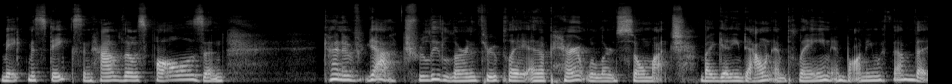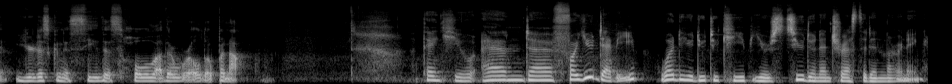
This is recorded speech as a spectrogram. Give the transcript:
make mistakes and have those falls and kind of yeah truly learn through play and a parent will learn so much by getting down and playing and bonding with them that you're just going to see this whole other world open up Thank you. And uh, for you, Debbie, what do you do to keep your student interested in learning?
